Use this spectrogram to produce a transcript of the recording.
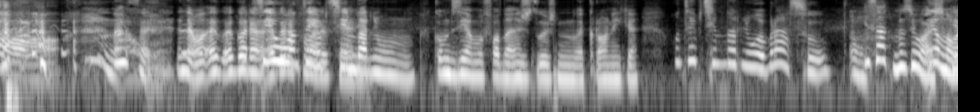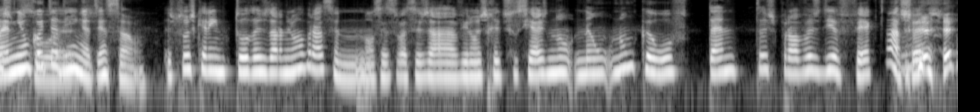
Oh, não. não sei. Não, agora. Se eu agora ontem apetecia-me dar-lhe um. Como dizia a Mafalda Anjos hoje na crónica, ontem apetecia-me dar-lhe um abraço. Oh. Exato, mas eu acho Ele não é nenhum coitadinho, atenção. As pessoas querem todas dar-lhe um abraço. Eu não sei se vocês já viram as redes sociais, não, não, nunca houve tantas provas de afeto. Achas?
